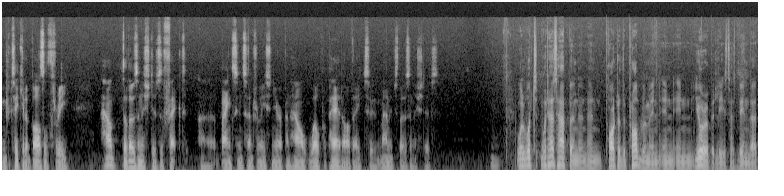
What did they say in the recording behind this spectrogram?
in particular Basel III. How do those initiatives affect uh, banks in Central and Eastern Europe, and how well prepared are they to manage those initiatives? Well, what, what has happened, and, and part of the problem in, in, in Europe at least, has been that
